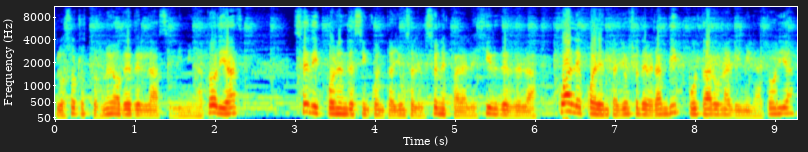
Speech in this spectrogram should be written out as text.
los otros torneos desde las eliminatorias. Se disponen de 51 selecciones para elegir desde las cuales 48 deberán disputar una eliminatoria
